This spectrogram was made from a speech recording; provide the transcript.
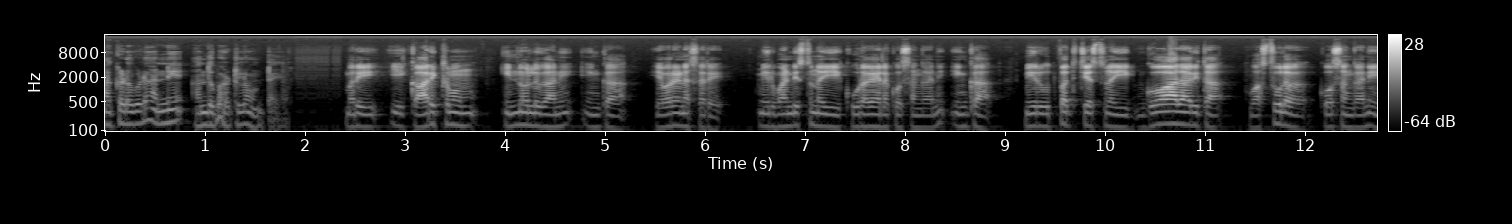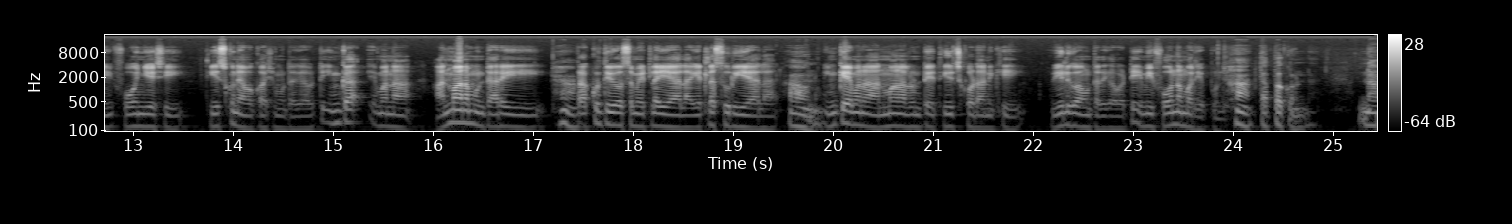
అక్కడ కూడా అన్నీ అందుబాటులో ఉంటాయి. మరి ఈ కార్యక్రమం ఇన్నోళ్ళు కానీ ఇంకా ఎవరైనా సరే మీరు పండిస్తున్న ఈ కూరగాయల కోసం కానీ ఇంకా మీరు ఉత్పత్తి చేస్తున్న ఈ గో ఆధారిత వస్తువుల కోసం కానీ ఫోన్ చేసి తీసుకునే అవకాశం ఉంటుంది కాబట్టి ఇంకా ఏమన్నా అనుమానం ఉంటే అరే ఈ ప్రకృతి వ్యవసాయం ఎట్లా చేయాలా ఎట్లా సురి చేయాలా? అవును. ఇంకా ఏమైనా అనుమానాలు ఉంటే తీర్చుకోవడానికి వీలుగా ఉంటుంది కాబట్టి మీ ఫోన్ నెంబర్ చెప్పండి. తప్పకుండా. నా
